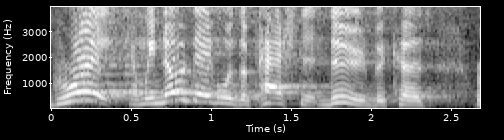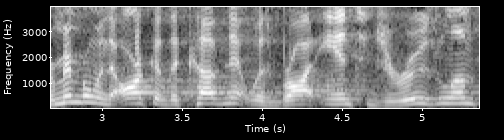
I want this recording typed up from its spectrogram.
great. And we know David was a passionate dude because remember when the Ark of the Covenant was brought into Jerusalem?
